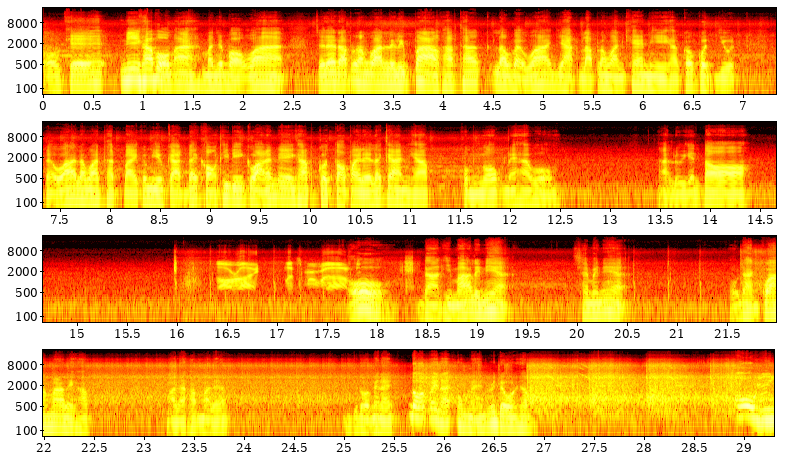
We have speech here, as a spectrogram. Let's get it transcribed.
โอเค นี่ครับผมอะมันจะบอกว่าจะได้รับรางวัลเลยหรือเปล่าครับ ถ้าเราแบบว่าอยากรับรางวัลแค่นี้ครับ ก็กดหยุด แต่ว่ารางวัลถัดไปก็มีโอกาสได้ของที่ดีกว่านั่นเองครับ กดต่อไปเลยละกันครับ ผมงกนะครับผม อะลุยกันต่อ All right, let's move out. โอ้ด่านหิมะเลยเนี่ย ใช่ไหมเนี่ยโอ้ ด่านกว้างมากเลยครับ มาแล้วครับมาแล้วจะโดดไปไหน โดดไปไหนโอ้แหมไม่โดนครับ โอ้ยิง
